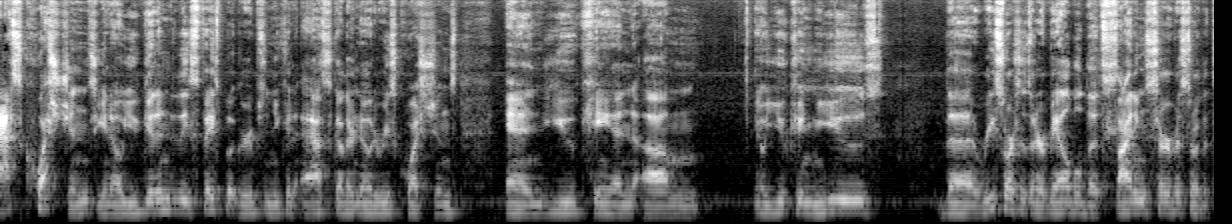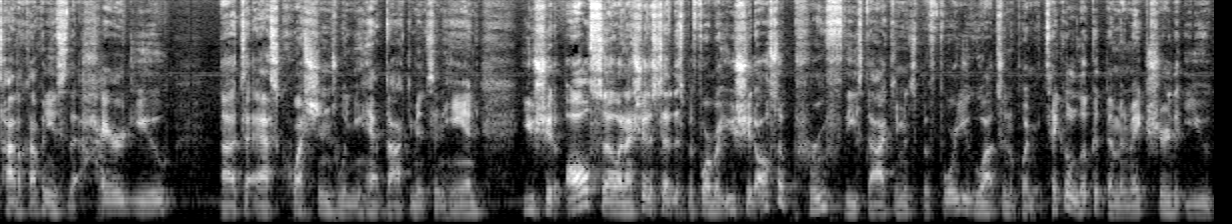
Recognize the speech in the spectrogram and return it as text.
ask questions. You know, you get into these Facebook groups and you can ask other notaries questions, and you can, um, you know, you can use the resources that are available, the signing service or the title companies that hired you uh, to ask questions when you have documents in hand. You should also, and I should have said this before, but you should also proof these documents before you go out to an appointment. Take a look at them and make sure that you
